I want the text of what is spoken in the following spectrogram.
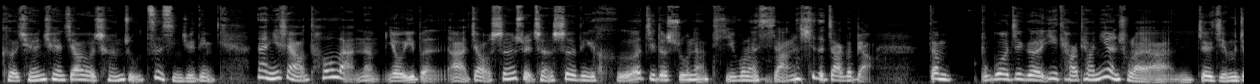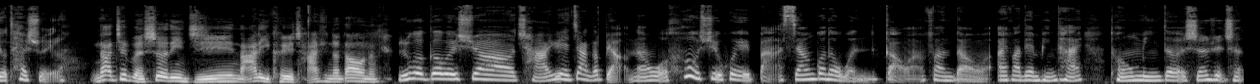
可全权交由城主自行决定。那你想要偷懒呢？有一本啊叫《深水城设定合集》的书呢，提供了详细的价格表，但不过这个一条条念出来啊，这个节目就太水了。那这本设定集哪里可以查询得到呢？如果各位需要查阅价格表呢，我后续会把相关的文稿啊放到爱发电平台同名的深水城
